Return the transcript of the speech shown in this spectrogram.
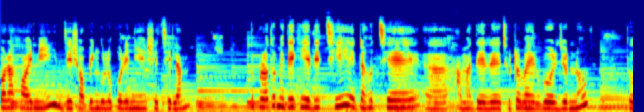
করা হয়নি যে শপিংগুলো করে নিয়ে এসেছিলাম। তো প্রথমে দেখিয়ে দিচ্ছি, এটা হচ্ছে আমাদের ছোট ভাইয়ের বউয়ের জন্য। তো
